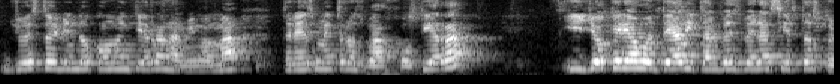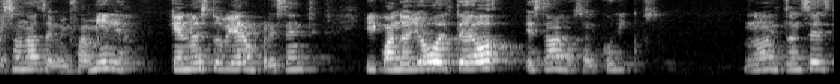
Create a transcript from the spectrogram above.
Yo estoy viendo cómo entierran a mi mamá tres metros bajo tierra. Y yo quería voltear y tal vez ver a ciertas personas de mi familia que no estuvieron presentes. Y cuando yo volteo, estaban los alcohólicos, ¿no? Entonces,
